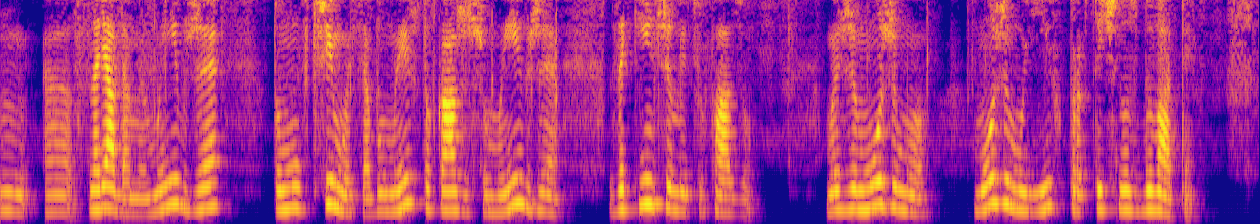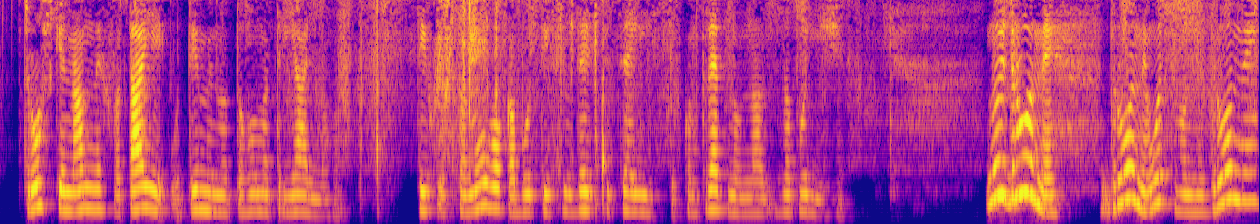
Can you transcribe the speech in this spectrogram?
е, снарядами. Ми вже тому вчимося, бо ми, хто каже, що ми вже закінчили цю фазу. Ми вже можемо, можемо їх практично збивати. Трошки нам не вистачає от іменно того матеріального, тих установок або тих людей-спеціалістів, конкретно на Запоріжжі. Ну і дрони. Дрони, ось вони, дрони.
